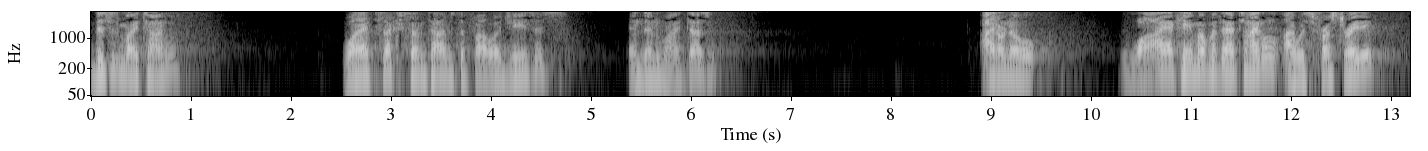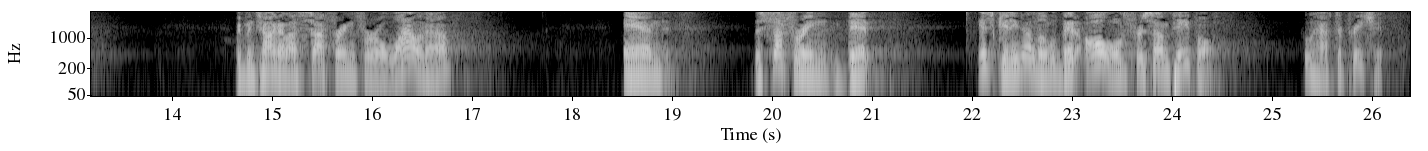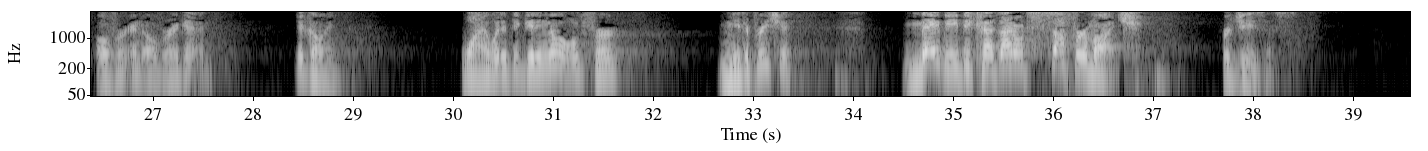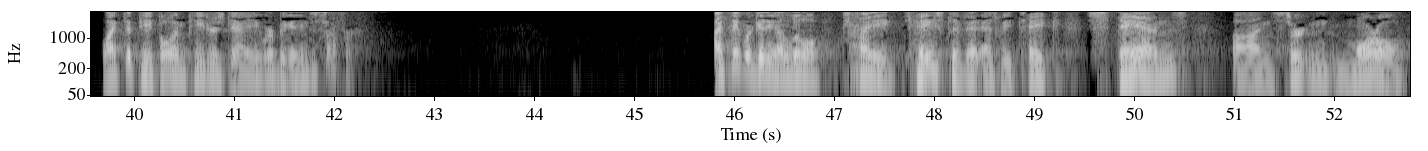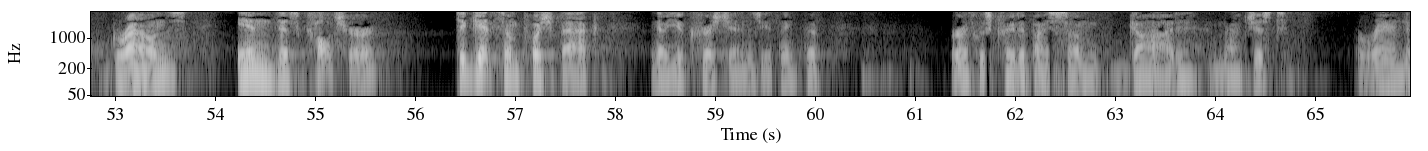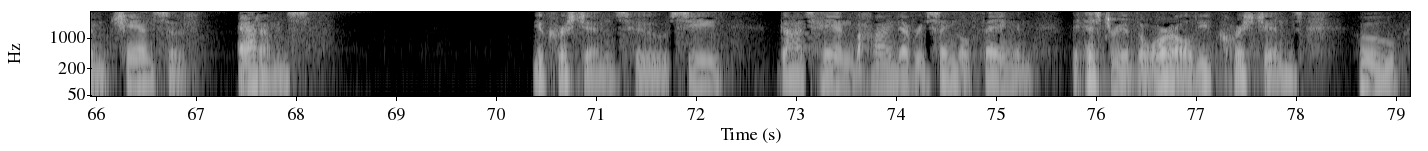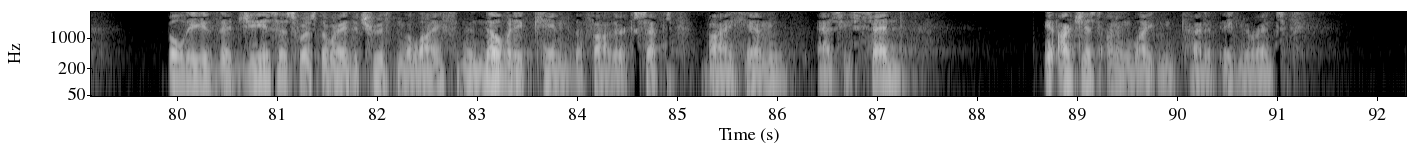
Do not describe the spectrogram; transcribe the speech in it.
This is my title. Why it sucks sometimes to follow Jesus, and then why it doesn't. I don't know why I came up with that title. I was frustrated. We've been talking about suffering for a while now. And the suffering bit is getting a little bit old for some people who have to preach it over and over again. You're going, why would it be getting old for me to preach it? Maybe because I don't suffer much for Jesus. Like the people in Peter's day were beginning to suffer. I think we're getting a little tiny taste of it as we take stands on certain moral grounds in this culture to get some pushback. You know, you Christians, you think the earth was created by some God, not just a random chance of atoms. You Christians who see God's hand behind every single thing and the history of the world, you Christians who believe that Jesus was the way, the truth, and the life, and that nobody came to the Father except by him, as he said, are just unenlightened, kind of ignorant,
